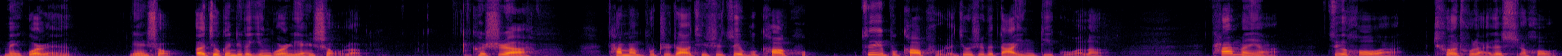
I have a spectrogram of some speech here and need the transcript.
美国人联手，呃，就跟这个英国人联手了。可是啊，他们不知道，其实最不靠谱、最不靠谱的就是个大英帝国了。他们呀，最后啊撤出来的时候，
